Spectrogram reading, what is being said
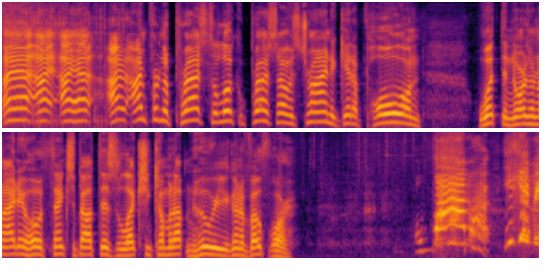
I, I, I, had, I, I'm from the press, the local press. I was trying to get a poll on what the Northern Idaho thinks about this election coming up and who are you going to vote for. Obama! He gave me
